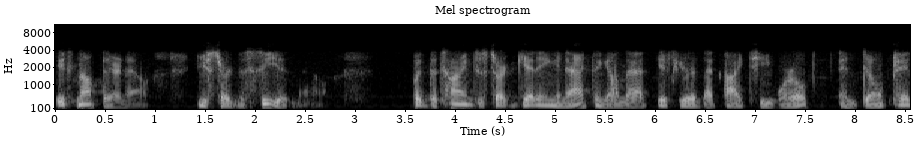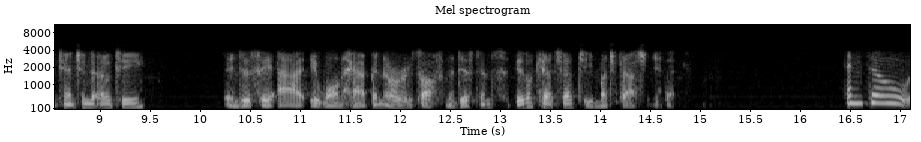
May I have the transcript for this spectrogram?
It's not there now. You're starting to see it now. But the time to start getting and acting on that, if you're in that IT world and don't pay attention to OT and just say, ah, it won't happen or it's off in the distance, it'll catch up to you much faster than you think. And so,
